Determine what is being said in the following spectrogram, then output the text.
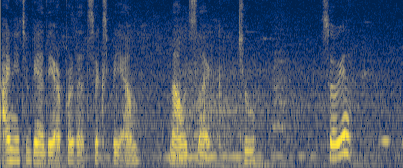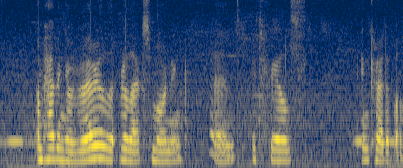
I need to be at the airport at 6 p.m. Now it's like 2. So yeah. I'm having a very relaxed morning and it feels incredible.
